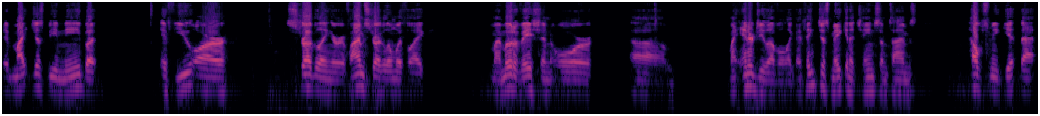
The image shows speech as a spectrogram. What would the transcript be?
it might just be me, but if you are struggling or if I'm struggling with like my motivation or, um, my energy level, like I think just making a change sometimes helps me get that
